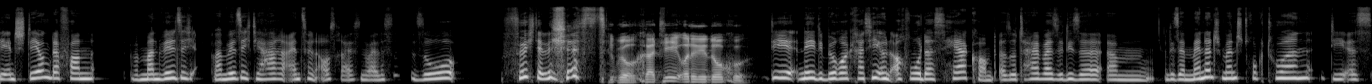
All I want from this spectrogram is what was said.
Die Entstehung davon, man will sich, man will sich die Haare einzeln ausreißen, weil es so fürchterlich ist. Die Bürokratie oder die Doku? Die, nee, die Bürokratie und auch wo das herkommt. Also teilweise diese, ähm, diese Managementstrukturen, die es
